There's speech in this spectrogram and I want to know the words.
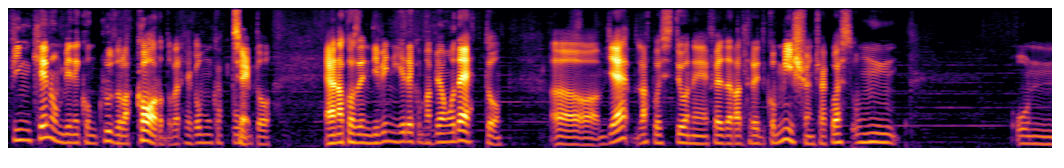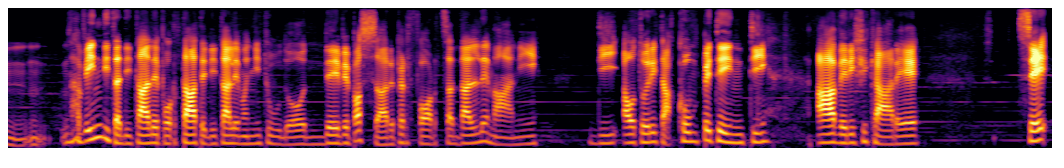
finché non viene concluso l'accordo, perché comunque Sì. appunto è una cosa in divenire, come abbiamo detto. Uh, vi è la questione Federal Trade Commission, cioè questo, un, un- una vendita di tale portata e di tale magnitudo deve passare per forza dalle mani di autorità competenti a verificare se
